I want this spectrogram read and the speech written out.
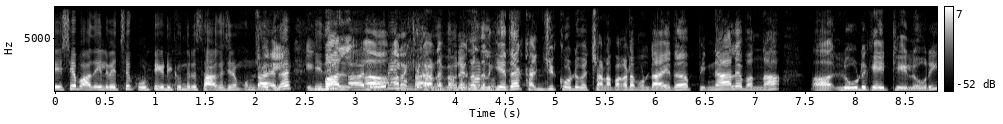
ദേശീയപാതയിൽ വെച്ച് കൂട്ടിയിടിക്കുന്ന ഒരു സാഹചര്യം ഉണ്ടായത്. അറക്കലാണ് വിവരങ്ങൾ നൽകിയത്. കഞ്ചിക്കോട് വെച്ചാണ് അപകടമുണ്ടായത്. പിന്നാലെ വന്ന ലോഡ് കയറ്റിയ ലോറി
